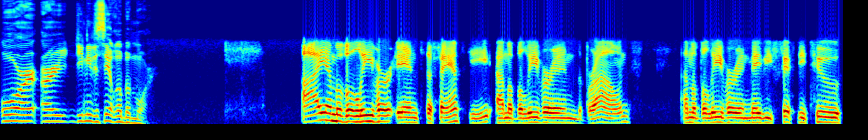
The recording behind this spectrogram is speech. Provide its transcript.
or, or do you need to see a little bit more? I am a believer in Stefanski. I'm a believer in the Browns. I'm a believer in maybe 52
